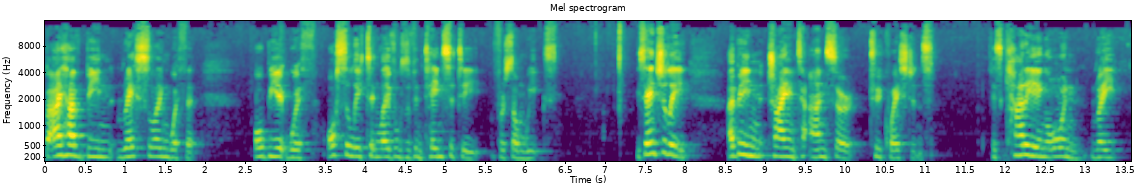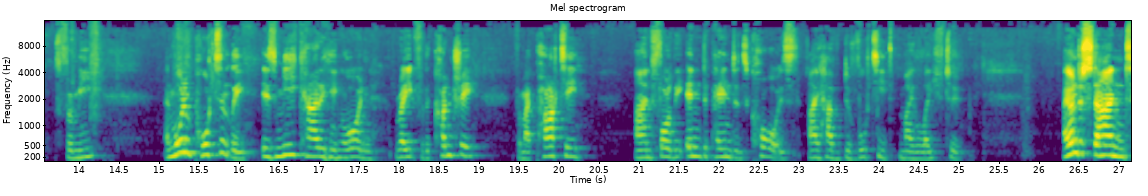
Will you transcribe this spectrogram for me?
but I have been wrestling with it, albeit with oscillating levels of intensity for some weeks. Essentially, I've been trying to answer two questions. Is carrying on right for me? And more importantly, is me carrying on right for the country, for my party, and for the independence cause I have devoted my life to? I understand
